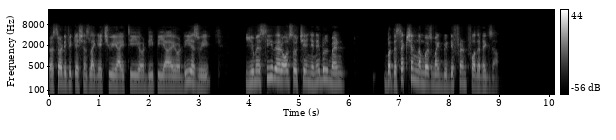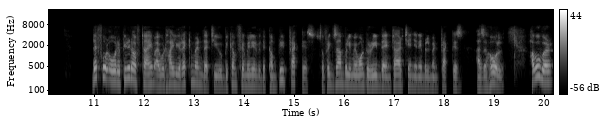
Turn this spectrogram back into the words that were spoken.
uh, certifications like HVIT or DPI or DSV, you may see there also change enablement, but the section numbers might be different for that exam. Therefore, over a period of time, I would highly recommend that you become familiar with the complete practice. So for example, you may want to read the entire change enablement practice as a whole. However,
